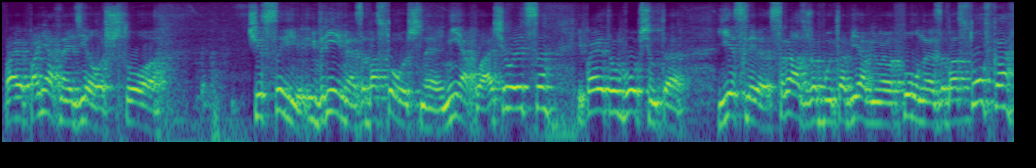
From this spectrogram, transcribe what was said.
понятное дело, что часы и время забастовочное не оплачивается, и поэтому, в общем-то, если сразу же будет объявлена полная забастовка,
